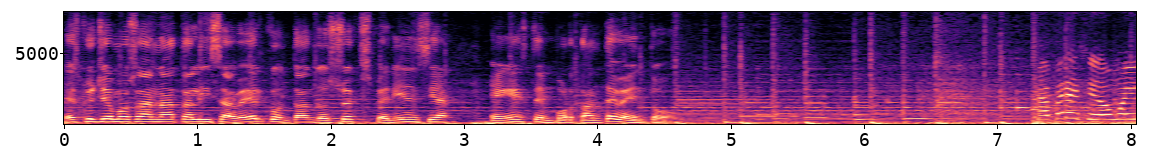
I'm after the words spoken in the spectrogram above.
Escuchemos a Natalie Isabel contando su experiencia en este importante evento. Parecido muy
